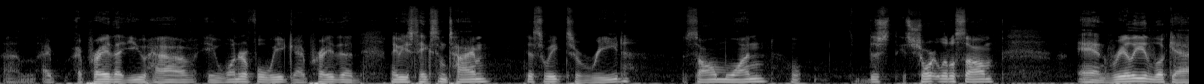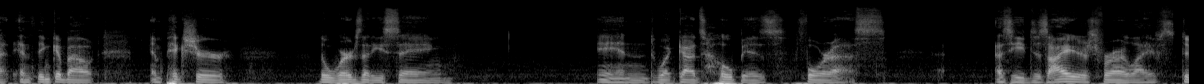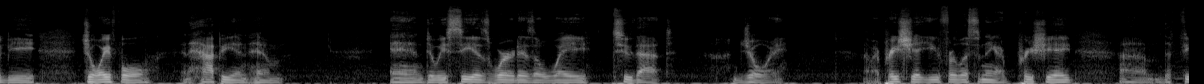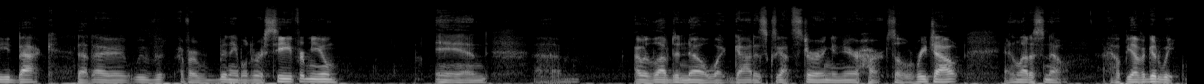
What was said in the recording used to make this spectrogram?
Um, I, I pray that you have a wonderful week. I pray that maybe take some time this week to read Psalm 1, this short little psalm and really look at and think about and picture the words that he's saying and what God's hope is for us as he desires for our lives to be joyful and happy in him. And do we see his word as a way to that joy? Um, I appreciate you for listening. I appreciate um, the feedback that I we've ever been able to receive from you and um, I would love to know what God has got stirring in your heart. So reach out and let us know. I hope you have a good week.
